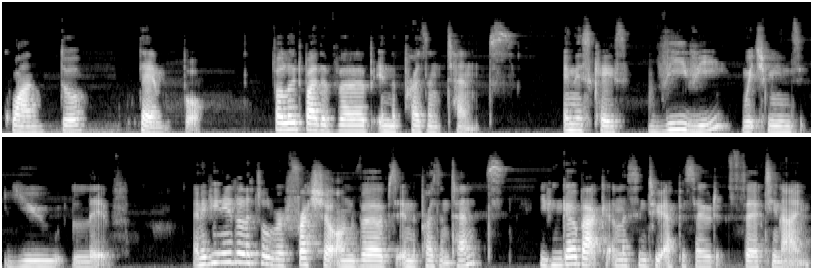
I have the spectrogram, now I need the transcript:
quanto tempo, followed by the verb in the present tense. In this case, vivi, which means you live. And if you need a little refresher on verbs in the present tense, you can go back and listen to episode 39.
